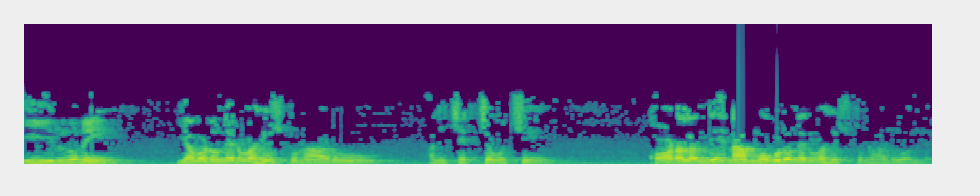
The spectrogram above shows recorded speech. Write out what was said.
ఈ ఇల్లుని ఎవడు నిర్వహిస్తున్నాడు అని చర్చ వచ్చి కోడలంది నా మొగుడు నిర్వహిస్తున్నాడు అంది.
